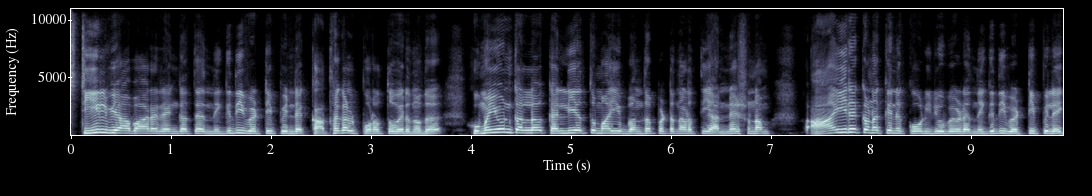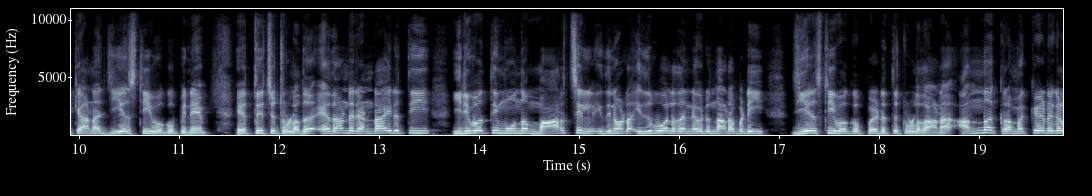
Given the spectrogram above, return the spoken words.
സ്റ്റീൽ വ്യാപാര രംഗത്തെ നികുതി വെട്ടിപ്പിന്റെ കഥകൾ പുറത്തു വരുന്നത് ഹുമയൂൺ കല്ല കല്ലിയത്തുമായി ബന്ധപ്പെട്ട് നടത്തിയ അന്വേഷണം ആയിരക്കണക്കിന് കോടി രൂപയുടെ നികുതി വെട്ടിപ്പിലേക്കാണ് ജി എസ് ടി വകുപ്പിനെ എത്തിച്ചിട്ടുള്ളത്. ഏതാണ്ട് രണ്ടായിരത്തി ഇരുപത്തി മൂന്ന് മാർച്ചിൽ ഇതിനോട് ഇതുപോലെ തന്നെ ഒരു നടപടി ജി എസ് ടി വകുപ്പ് എടുത്തിട്ടുള്ളതാണ്. അന്ന് ക്രമക്കേടുകൾ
